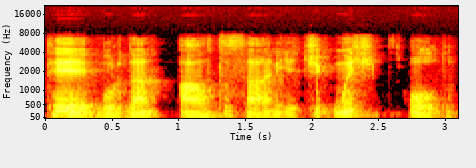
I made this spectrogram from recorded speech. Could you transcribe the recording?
T buradan 6 saniye çıkmış oldu.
